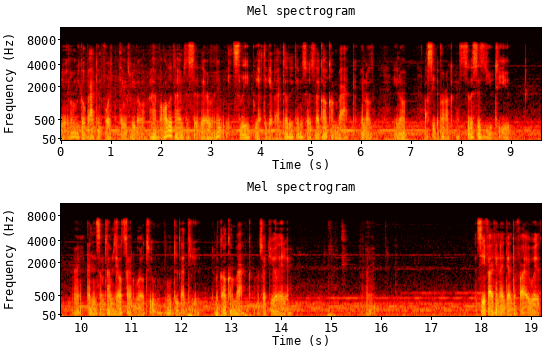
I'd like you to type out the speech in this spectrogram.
you know, we go back and forth things. We don't have all the time to sit there, right? We need sleep. We have to get back to other things. So it's like I'll come back and I'll, you know, I'll see the progress. So this is you to you, right? And then sometimes the outside world too will do that to you. Look, I'll come back. I'll check you later. Right. See if I can identify with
